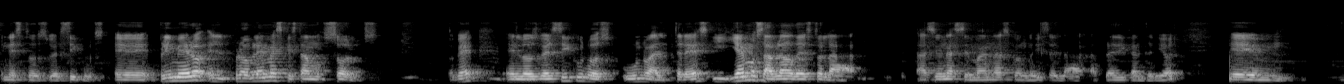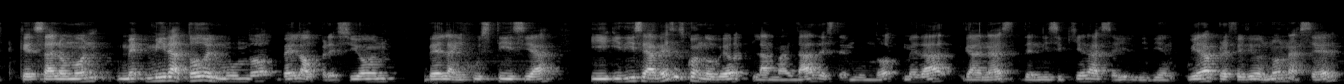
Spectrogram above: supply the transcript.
en estos versículos. Eh, primero, el problema es que estamos solos. ¿okay? En los versículos 1 al 3, y ya hemos hablado de esto la, hace unas semanas cuando hice la, la prédica anterior, eh, que Salomón mira a todo el mundo, ve la opresión, ve la injusticia y, y, dice, a veces cuando veo la maldad de este mundo, me da ganas de ni siquiera seguir viviendo. Hubiera preferido no nacer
